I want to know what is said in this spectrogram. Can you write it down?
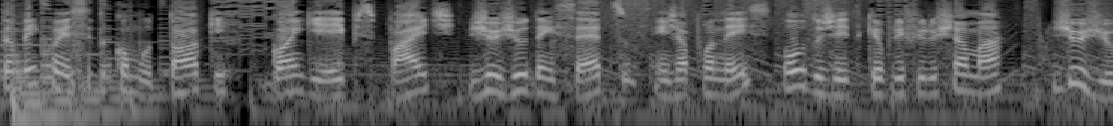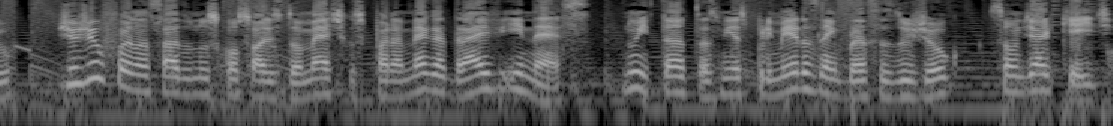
Também conhecido como Toque, Going Ape Spite, Juju Densetsu em japonês, ou do jeito que eu prefiro chamar, Juju. Juju foi lançado nos consoles domésticos para Mega Drive e NES. No entanto, as minhas primeiras lembranças do jogo são de arcade.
